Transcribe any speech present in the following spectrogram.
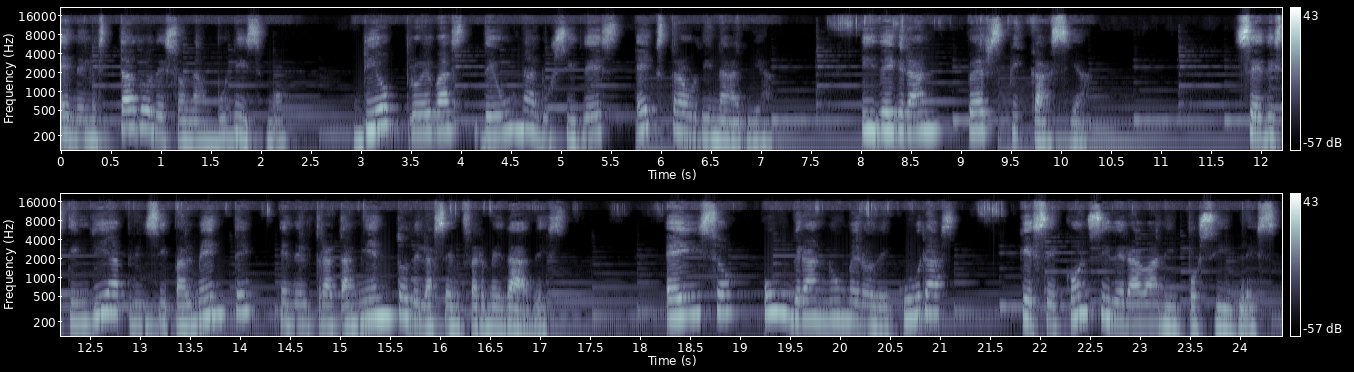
en el estado de sonambulismo, dio pruebas de una lucidez extraordinaria y de gran perspicacia. Se distinguía principalmente en el tratamiento de las enfermedades e hizo un gran número de curas que se consideraban imposibles.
